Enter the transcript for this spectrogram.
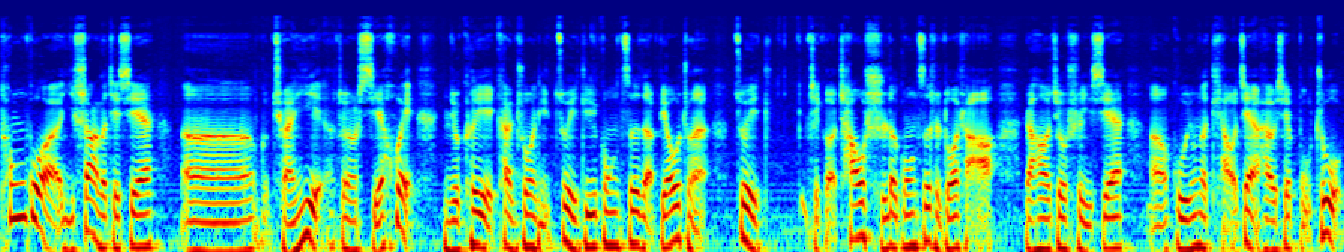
通过以上的这些呃权益，这种协会，你就可以看出你最低工资的标准，最这个超时的工资是多少，然后就是一些呃雇佣的条件，还有一些补助。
